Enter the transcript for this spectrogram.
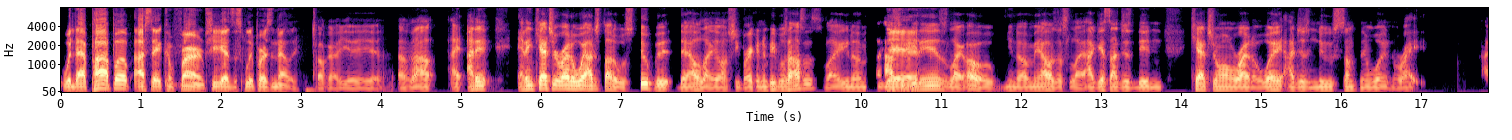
With that pop up, I said confirmed. She has a split personality. Okay, yeah, yeah, yeah. I, I, I, I didn't, I didn't catch it right away. I just thought it was stupid that I was like, oh, she breaking in people's houses, like you know, like, how she Yeah. get in? It's like, oh, you know, what I mean, I was just like, I guess I just didn't catch on right away. I just knew something wasn't right. I,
